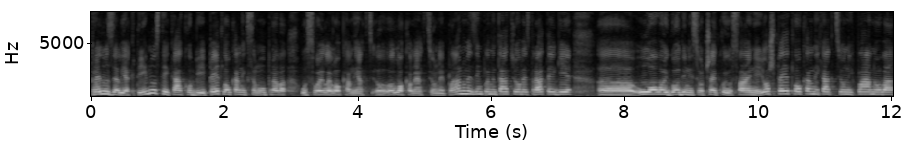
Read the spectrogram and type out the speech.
preduzeli aktivnosti kako bi pet lokalnih samouprava usvojile lokalne akcijone planove za implementaciju ove strategije. U ovoj godini se očekuje usvajanje još pet lokalnih akcijonih planova.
